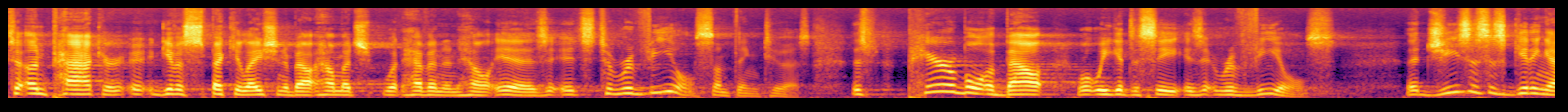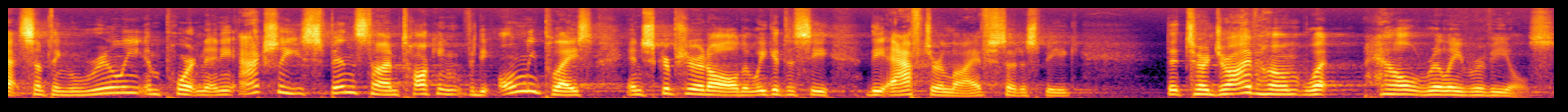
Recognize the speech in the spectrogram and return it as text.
to unpack or uh, give us speculation about how much what heaven and hell is. It's to reveal something to us. This parable about what we get to see is it reveals that Jesus is getting at something really important, and he actually spends time talking for the only place in Scripture at all that we get to see the afterlife, so to speak, that to drive home what hell really reveals.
